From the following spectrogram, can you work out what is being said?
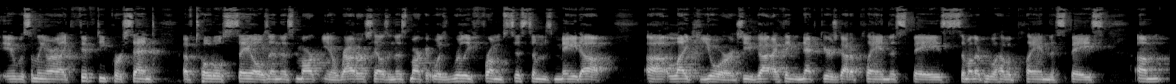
it was something around like 50% of total sales in this market, you know, router sales in this market was really from systems made up uh, like yours. You've got, I think Netgear's got a play in this space. Some other people have a play in this space. Um,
